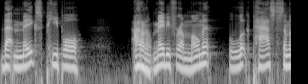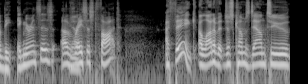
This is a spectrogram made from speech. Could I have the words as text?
that makes people, I don't know, maybe for a moment look past some of the ignorances of Yeah. racist thought? I think a lot of it just comes down to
